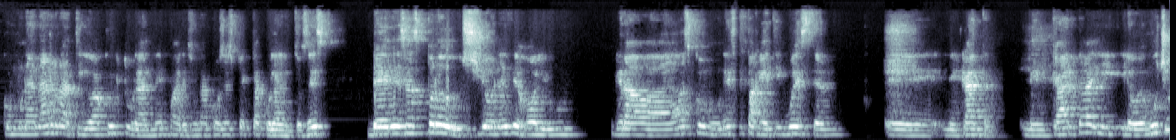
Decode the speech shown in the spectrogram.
como una narrativa cultural me parece una cosa espectacular. Entonces, ver esas producciones de Hollywood grabadas como un spaghetti western, eh, me encanta, me encanta y, y lo veo mucho.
